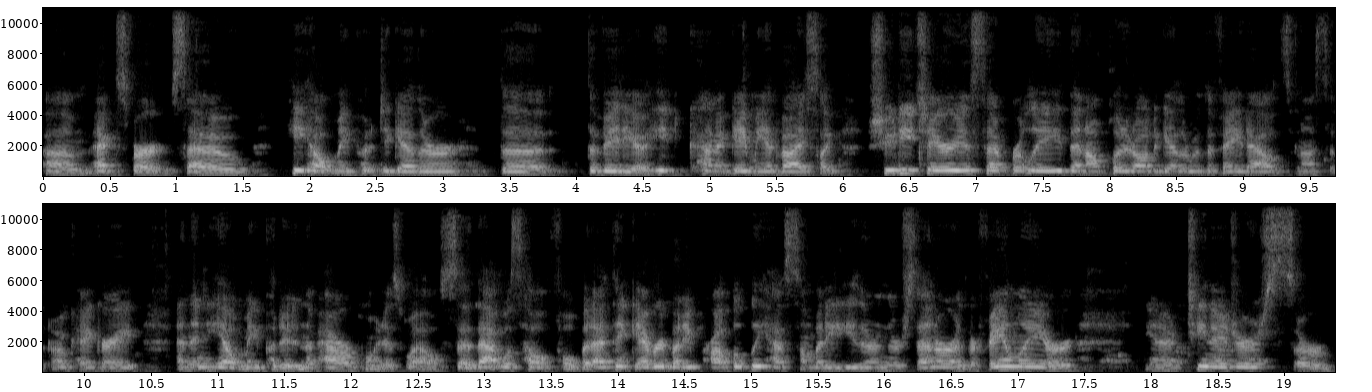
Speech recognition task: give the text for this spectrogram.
um, expert. So he helped me put together the the video. He kind of gave me advice like shoot each area separately, then I'll put it all together with the fade outs. And I said, okay, great. And then he helped me put it in the PowerPoint as well. So that was helpful. But I think everybody probably has somebody either in their center or their family or you know teenagers or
